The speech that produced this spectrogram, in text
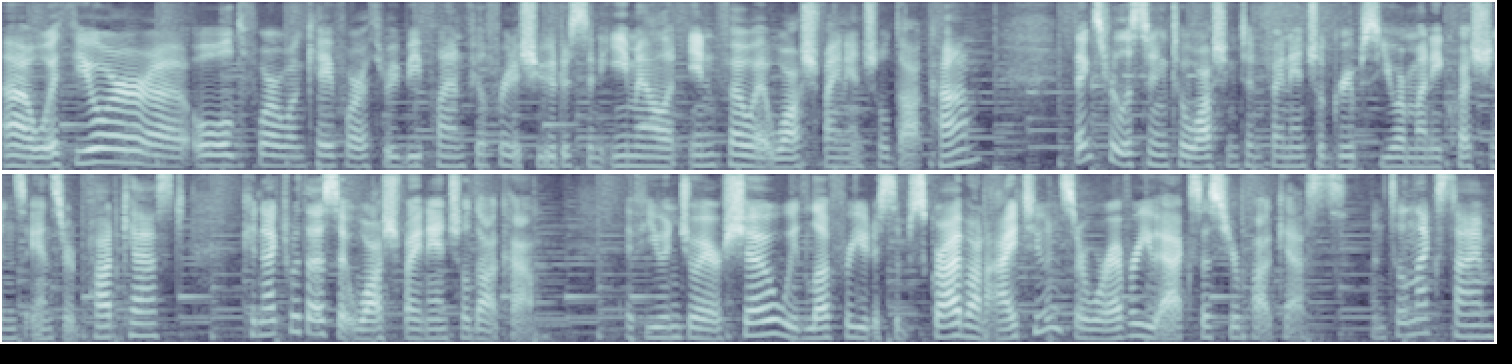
uh, with your uh, old 401k 403b plan, feel free to shoot us an email at info at washfinancial.com. Thanks for listening to Washington Financial Group's Your Money Questions Answered podcast. Connect with us at washfinancial.com. If you enjoy our show, we'd love for you to subscribe on iTunes or wherever you access your podcasts. Until next time.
